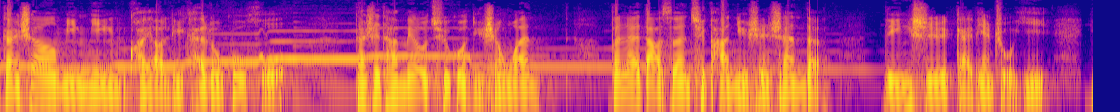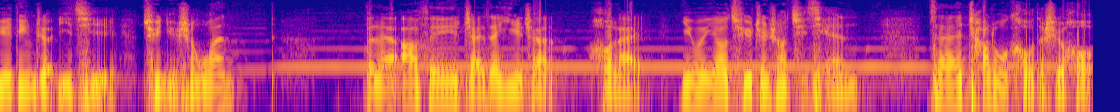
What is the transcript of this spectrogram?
赶上明明快要离开泸沽湖，但是他没有去过女神湾，本来打算去爬女神山的。临时改变主意，约定着一起去女生湾。本来阿飞宅在驿站，后来因为要去镇上取钱，在岔路口的时候，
